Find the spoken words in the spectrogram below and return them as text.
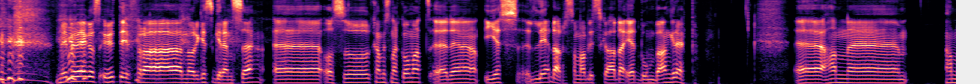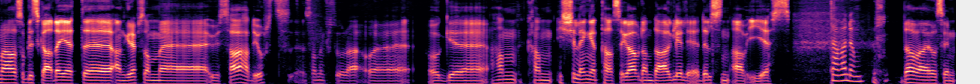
vi beveger oss ut fra Norges grense, eh, og så kan vi snakke om at eh, det er en IS-leder som har blitt skada i et bombeangrep. Eh, han eh, han har altså blitt skada i et uh, angrep som uh, USA hadde gjort, sånn jeg forstår det. Og, eh, og uh, han kan ikke lenger ta seg av den daglige ledelsen av IS. Det var dum. Det var jo synd.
